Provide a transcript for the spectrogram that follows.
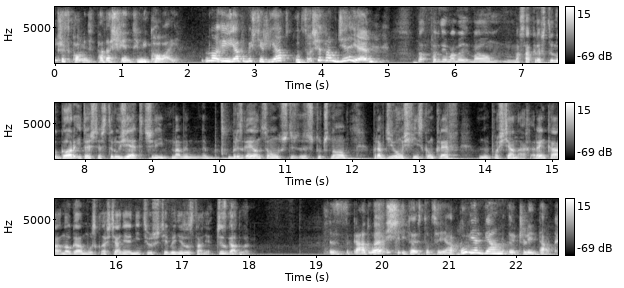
przez komin wpada święty Mikołaj. No i jak myślisz, Jacku, co się tam dzieje? No, pewnie mamy małą masakrę w stylu gore i to jeszcze w stylu ziet, czyli mamy bryzgającą sztuczno prawdziwą świńską krew po ścianach. Ręka, noga, mózg na ścianie, nic już ciebie nie zostanie. Czy zgadłem? Zgadłeś i to jest to, co ja uwielbiam, y, czyli tak,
